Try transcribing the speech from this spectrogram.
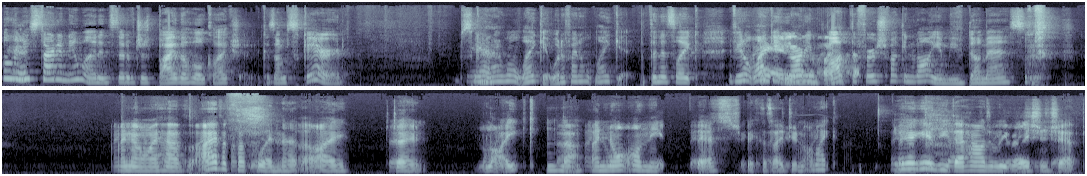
"Oh, let me start a new one" instead of just buy the whole collection because I'm scared. I'm scared Yeah. I won't like it. What if I don't like it? But then it's like, if you don't I like it, you already bought the first fucking volume, you dumbass. I know I have I have a couple in there that I don't like Mm-hmm. that are not on the list because I do not like them. Like I gave you the how do we relationship.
